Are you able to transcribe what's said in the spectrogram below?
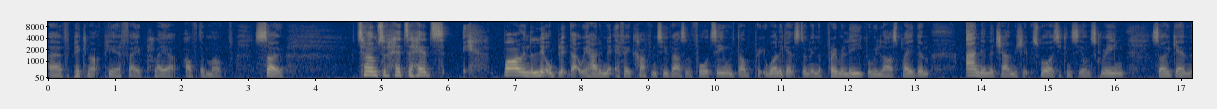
uh, for picking up PFA Player of the Month. So, terms of head to heads, barring the little blip that we had in the FA Cup in 2014, we've done pretty well against them in the Premier League where we last played them and in the Championship as well, as you can see on screen. So again,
